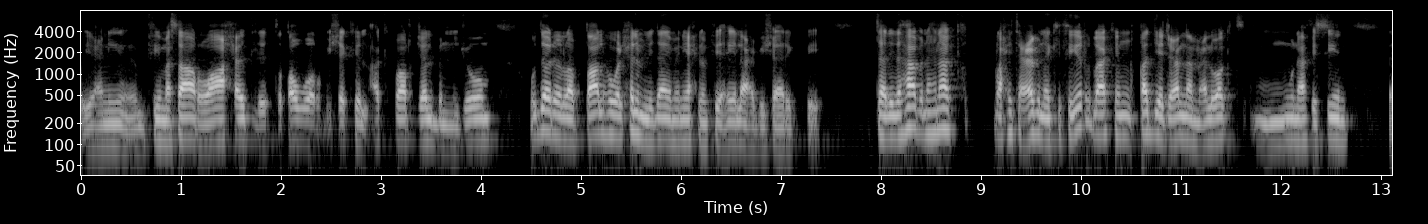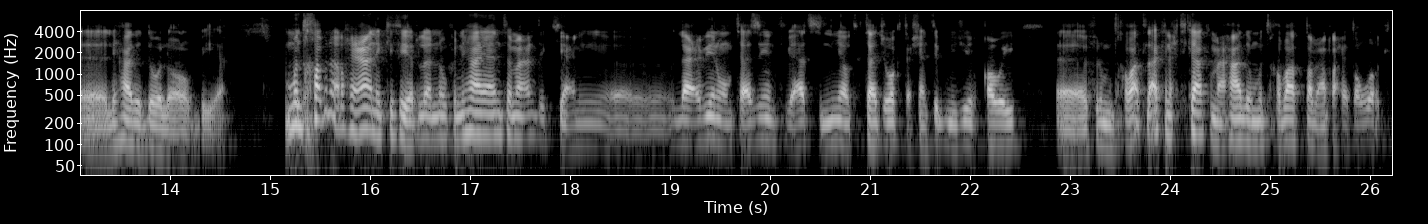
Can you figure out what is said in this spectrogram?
يعني في مسار واحد للتطور بشكل أكبر جلب النجوم ودوري الأبطال هو الحلم اللي دائما يحلم فيه أي لاعب يشارك فيه. بالتالي ذهابنا هناك راح يتعبنا كثير لكن قد يجعلنا مع الوقت منافسين آه، لهذه الدول الأوروبية. منتخبنا راح يعاني كثير لأنه في النهاية أنت ما عندك يعني آه، لاعبين ممتازين في فئات سنيه وتحتاج وقت عشان تبني جيل قوي آه، في المنتخبات. لكن احتكاك مع هذه المنتخبات طبعا راح يطورك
